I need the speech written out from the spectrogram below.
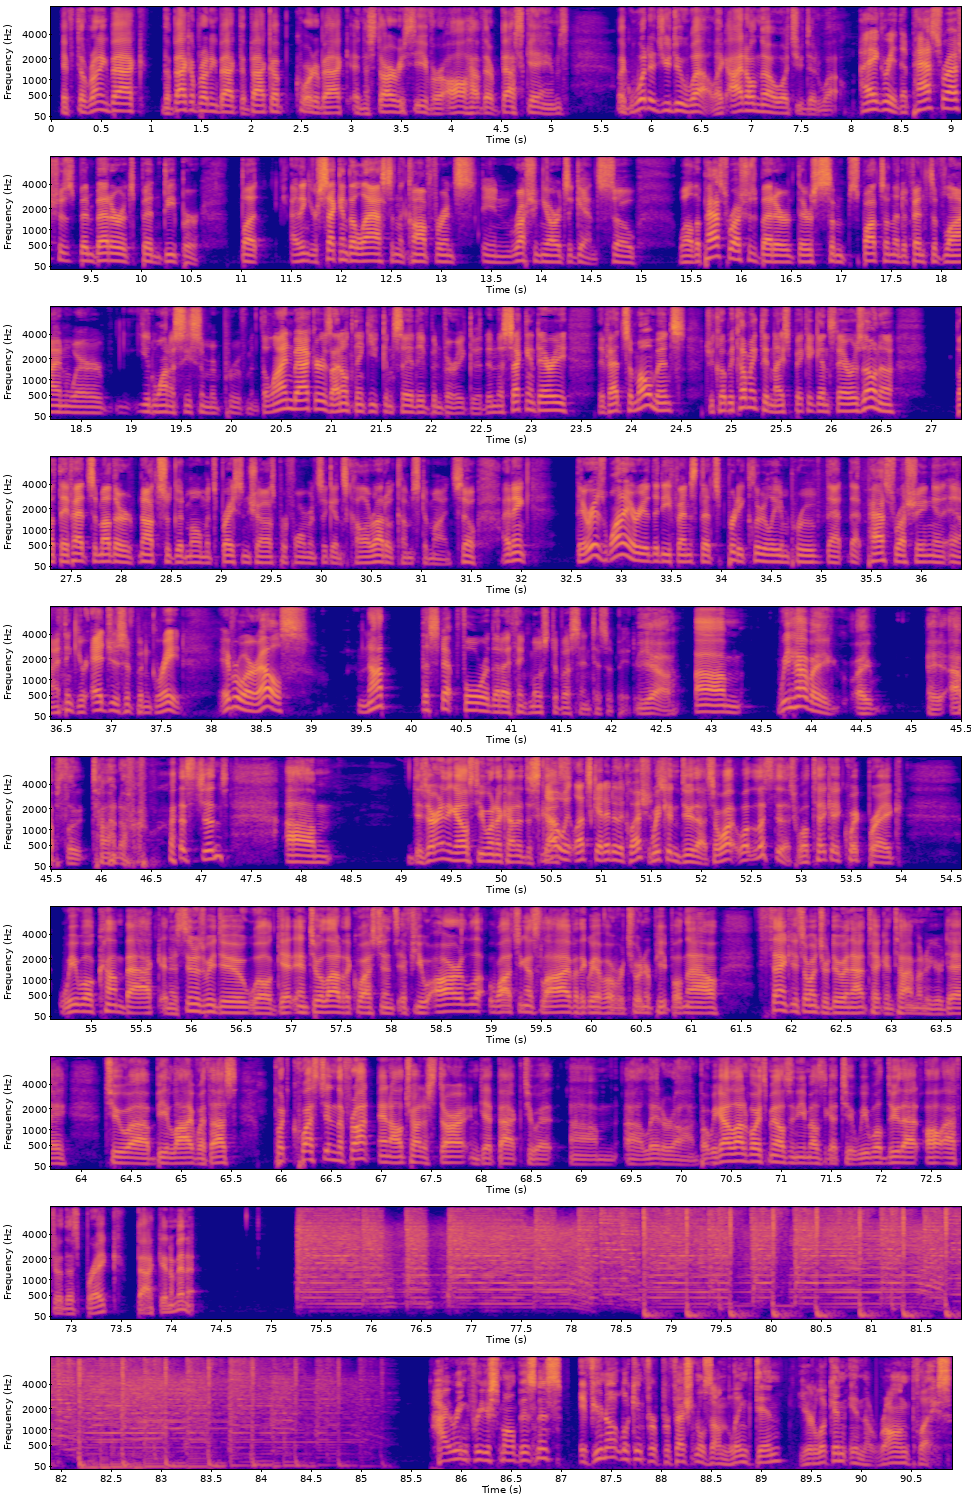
if the running back the backup running back the backup quarterback and the star receiver all have their best games like what did you do well like I don't know what you did well I agree the pass rush has been better it's been deeper but I think you're second to last in the conference in rushing yards against. So while the pass rush is better, there's some spots on the defensive line where you'd want to see some improvement. The linebackers, I don't think you can say they've been very good. In the secondary, they've had some moments. Jacobe Covington, nice pick against Arizona, but they've had some other not so good moments. Bryson Shaw's performance against Colorado comes to mind. So I think there is one area of the defense that's pretty clearly improved that that pass rushing, and, and I think your edges have been great. Everywhere else, not the step forward that I think most of us anticipated. Yeah. Um, we have a, a, a absolute ton of questions. Um, is there anything else you want to kind of discuss? No, let's get into the questions. We can do that. So what, well, let's do this. We'll take a quick break. We will come back, and as soon as we do, we'll get into a lot of the questions. If you are l- watching us live, I think we have over 200 people now. Thank you so much for doing that, taking time out of your day to uh, be live with us put question in the front and I'll try to start and get back to it um, uh, later on. But we got a lot of voicemails and emails to get to. We will do that all after this break. Back in a minute. Hiring for your small business? If you're not looking for professionals on LinkedIn, you're looking in the wrong place.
